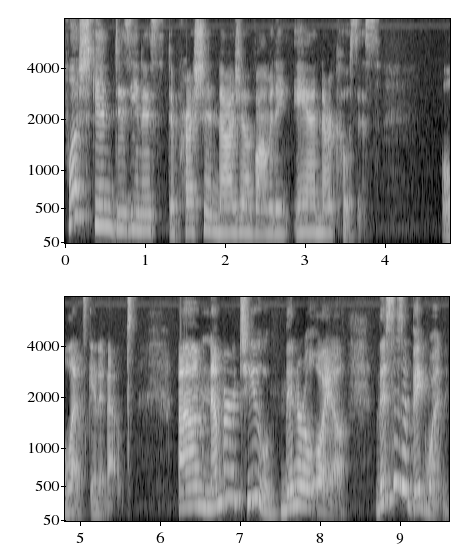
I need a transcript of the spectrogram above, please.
flush skin, dizziness, depression, nausea, vomiting, and narcosis. Let's get it out. Um, number two, mineral oil. This is a big one.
